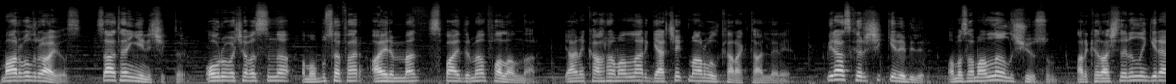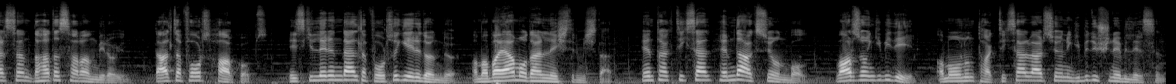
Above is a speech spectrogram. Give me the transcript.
Marvel Rivals. Zaten yeni çıktı. Overwatch havasında ama bu sefer Iron Man, Spider-Man falanlar. Yani kahramanlar gerçek Marvel karakterleri. Biraz karışık gelebilir ama zamanla alışıyorsun. Arkadaşlarınla girersen daha da saran bir oyun. Delta Force Hawk Ops. Eskilerin Delta Force'u geri döndü ama bayağı modernleştirmişler. Hem taktiksel hem de aksiyon bol. Warzone gibi değil ama onun taktiksel versiyonu gibi düşünebilirsin.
